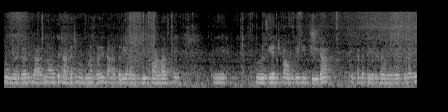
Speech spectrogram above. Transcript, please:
ਮੂੰਗੀ ਮਸਰਾ ਦੀ ਦਾਲ ਬਣਾਓ ਤੇ ਠੰਡ 'ਚ ਮੂੰਗੀ ਮਸਰਾ ਦੀ ਦਾਲ ਵਧੀਆ ਲੱਗਦੀ ਜੀ ਖਾਣ ਵਾਸਤੇ। ਤੇ ਹੁਣ ਅਸੀਂ ਅੱਜ ਪਾਉਂਗੇ ਜੀ ਜੀਰਾ ਤੇ ਸਾਡਾ ਤੇਲ ਗਰਮ ਹੋ ਗਿਆ ਸੀਗਾ ਜੀ।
